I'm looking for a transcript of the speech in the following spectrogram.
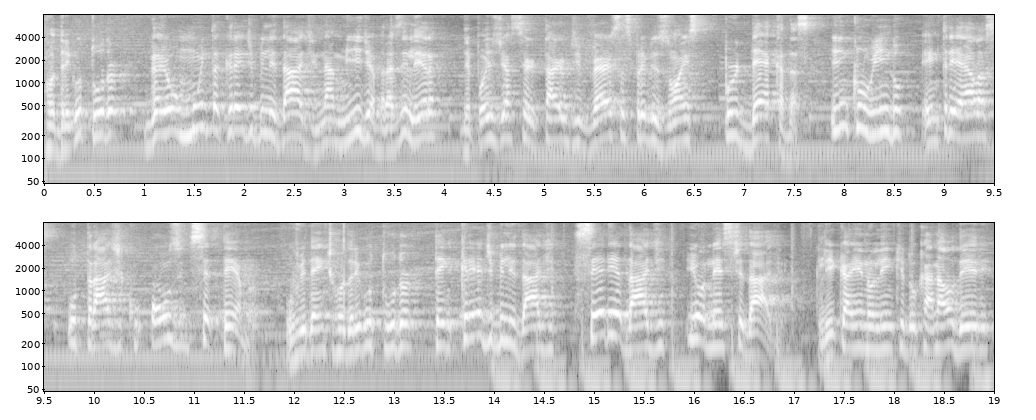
Rodrigo Tudor ganhou muita credibilidade na mídia brasileira depois de acertar diversas previsões por décadas, incluindo entre elas o trágico 11 de setembro. O vidente Rodrigo Tudor tem credibilidade, seriedade e honestidade. Clica aí no link do canal dele,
